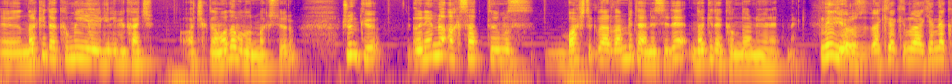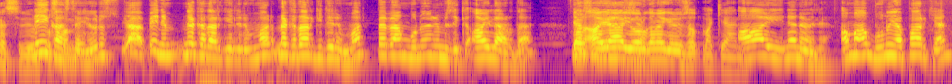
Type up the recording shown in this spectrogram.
Ee, nakit akımı ile ilgili birkaç açıklamada bulunmak istiyorum. Çünkü önemli aksattığımız başlıklardan bir tanesi de nakit akımlarını yönetmek. Ne diyoruz? Nakit akımı derken ne kastediyoruz? Neyi Osman Bey? kastediyoruz? Ya benim ne kadar gelirim var, ne kadar giderim var ve ben bunu önümüzdeki aylarda Yani ayağı yorgana göre uzatmak yani. Aynen öyle. Ama bunu yaparken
